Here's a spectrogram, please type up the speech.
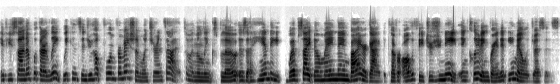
If you sign up with our link, we can send you helpful information once you're inside. So in the links below is a handy website domain name buyer guide to cover all the features you need, including branded email addresses.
